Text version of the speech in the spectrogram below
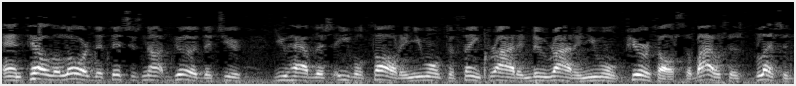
and tell the Lord that this is not good, that you, you have this evil thought and you want to think right and do right and you want pure thoughts. The Bible says, Blessed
